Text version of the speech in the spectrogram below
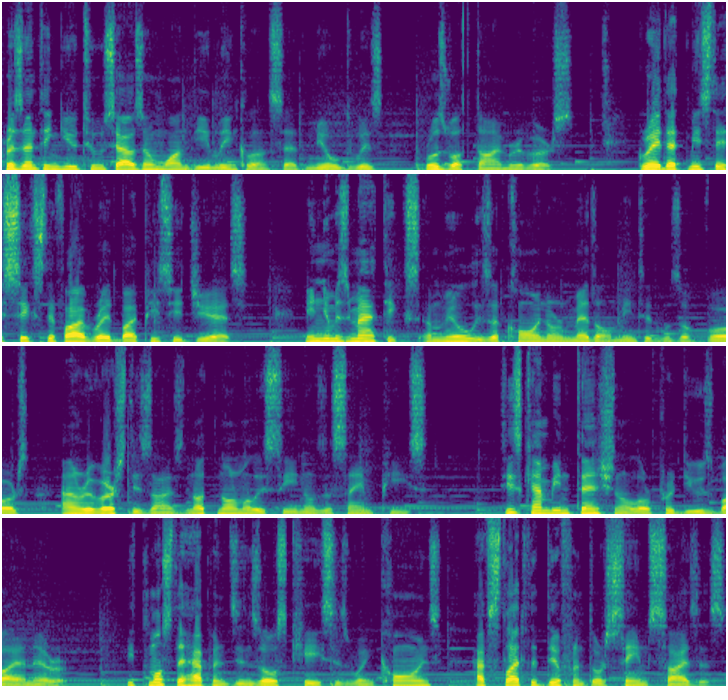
Presenting you 2001D Lincoln cent muled with Roosevelt dime reverse. Grade at mint state 65 red by PCGS. In numismatics, a mule is a coin or medal minted with obverse and reverse designs not normally seen on the same piece. This can be intentional or produced by an error. It mostly happens in those cases when coins have slightly different or same sizes,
